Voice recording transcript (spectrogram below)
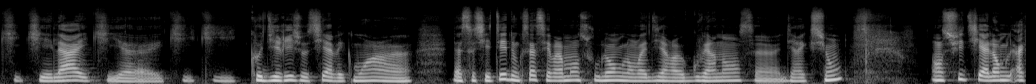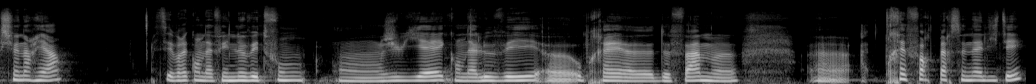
qui, qui est là et qui qui, qui co-dirige aussi avec moi la société. Donc ça, c'est vraiment sous l'angle, on va dire gouvernance, direction. Ensuite, il y a l'angle actionnariat. C'est vrai qu'on a fait une levée de fonds en juillet, qu'on a levé euh, auprès euh, de femmes euh, à très forte personnalité.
